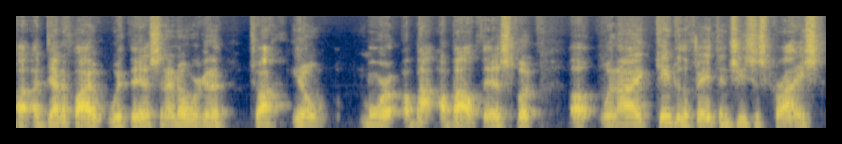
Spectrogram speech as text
uh, identify with this, and I know we're going to talk, you know, more about about this, but uh, when I came to the faith in Jesus Christ,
